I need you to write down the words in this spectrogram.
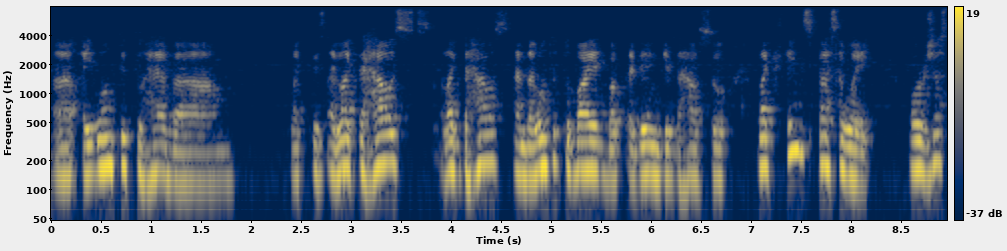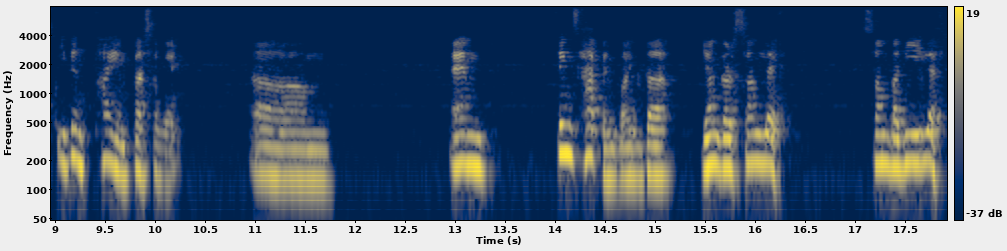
uh, I wanted to have um, like this. I like the house, I like the house, and I wanted to buy it, but I didn't get the house. So like things pass away, or just even time pass away, um, and things happen. Like the younger son left, somebody left,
